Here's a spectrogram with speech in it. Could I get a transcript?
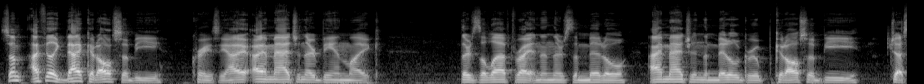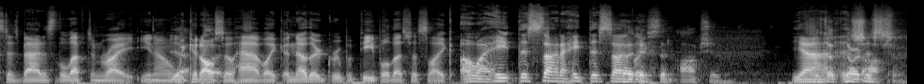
some I feel like that could also be crazy. I, I imagine there being like there's the left, right, and then there's the middle. I imagine the middle group could also be just as bad as the left and right. You know, we Yeah, could but- also have like another group of people that's just like, oh, I hate this side, I hate this side. But like, it's an option. yeah, it's it's, just, option.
